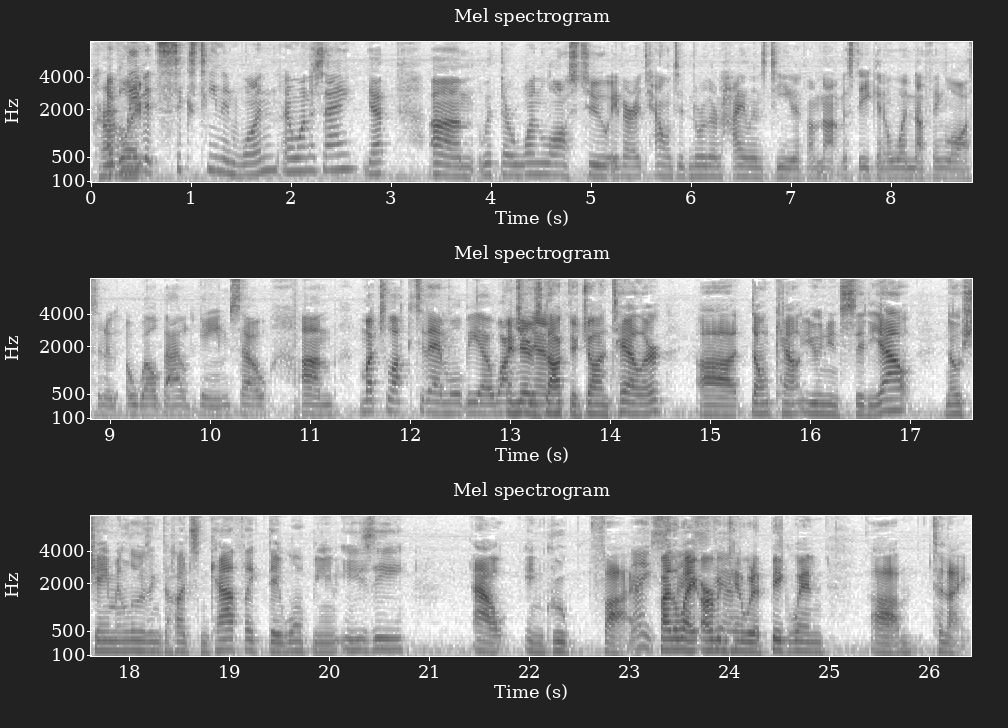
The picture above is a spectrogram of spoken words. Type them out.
currently, I believe it's 16 and 1, I want to say. Yep. Um, with their one loss to a very talented Northern Highlands team, if I'm not mistaken, a 1 nothing loss in a, a well battled game. So, um, much luck to them. We'll be uh, watching and there's them. Dr. John Taylor. Uh, don't count Union City out. No shame in losing to Hudson Catholic. They won't be an easy out in Group Five. Nice, By the way, nice, Irvington yeah. with a big win um, tonight.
